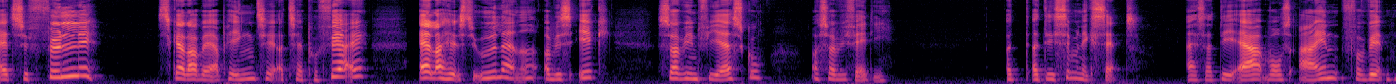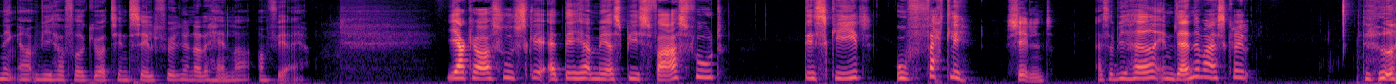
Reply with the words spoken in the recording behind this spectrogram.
at selvfølgelig skal der være penge til at tage på ferie, allerhelst i udlandet, og hvis ikke, så er vi en fiasko, og så er vi fattige. Og, og det er simpelthen ikke sandt. Altså, det er vores egen forventninger, vi har fået gjort til en selvfølge, når det handler om ferie. Jeg kan også huske, at det her med at spise fast food, det skete ufattelig sjældent. Altså, vi havde en landevejsgrill, det hedder,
